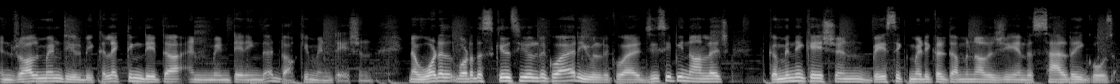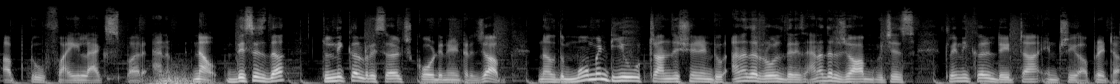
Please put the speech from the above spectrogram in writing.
enrollment, you will be collecting data and maintaining the documentation. Now, what are, what are the skills you will require? You will require GCP knowledge, communication, basic medical terminology, and the salary goes up to 5 lakhs per annum. Now, this is the clinical research coordinator job. Now, the moment you transition into another role, there is another job which is clinical data entry operator.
